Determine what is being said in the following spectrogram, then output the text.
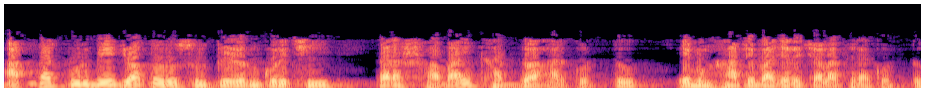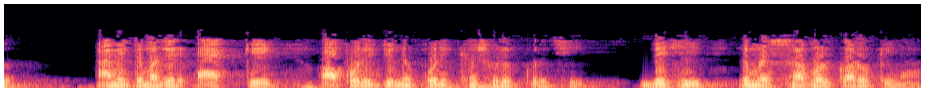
আপনার পূর্বে যত রসুল প্রেরণ করেছি, তারা সবাই খাদ্য আহার করত এবং হাটে বাজারে চলাফেরা করত। আমি তোমাদের এককে অপরের জন্য পরীক্ষা স্বরূপ করেছি। দেখি তোমরা সবর করো কিনা।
